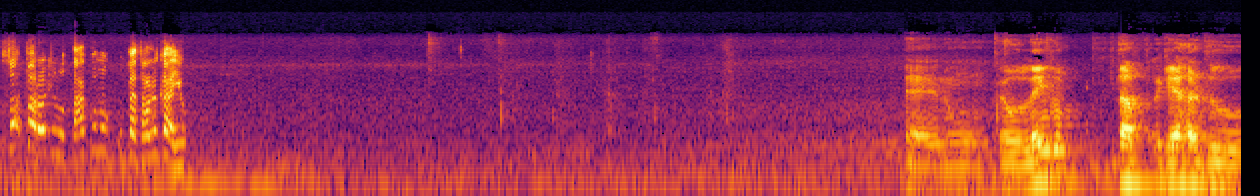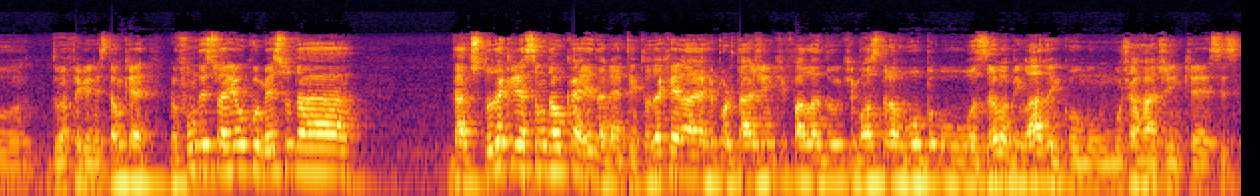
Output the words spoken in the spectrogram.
Só parou de lutar quando o petróleo caiu. É, não, eu lembro da guerra do, do Afeganistão, que é, no fundo isso aí é o começo da, da de toda a criação da Al-Qaeda, né? Tem toda aquela reportagem que fala do que mostra o, o Osama Bin Laden como um mujahideen, que é esses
